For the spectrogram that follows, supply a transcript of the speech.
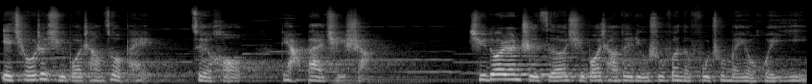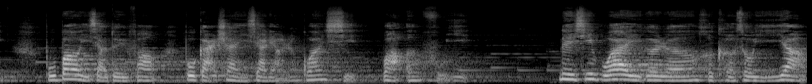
也求着许伯常作陪，最后两败俱伤。许多人指责许伯常对刘淑芬的付出没有回应，不抱一下对方，不改善一下两人关系，忘恩负义。内心不爱一个人和咳嗽一样，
